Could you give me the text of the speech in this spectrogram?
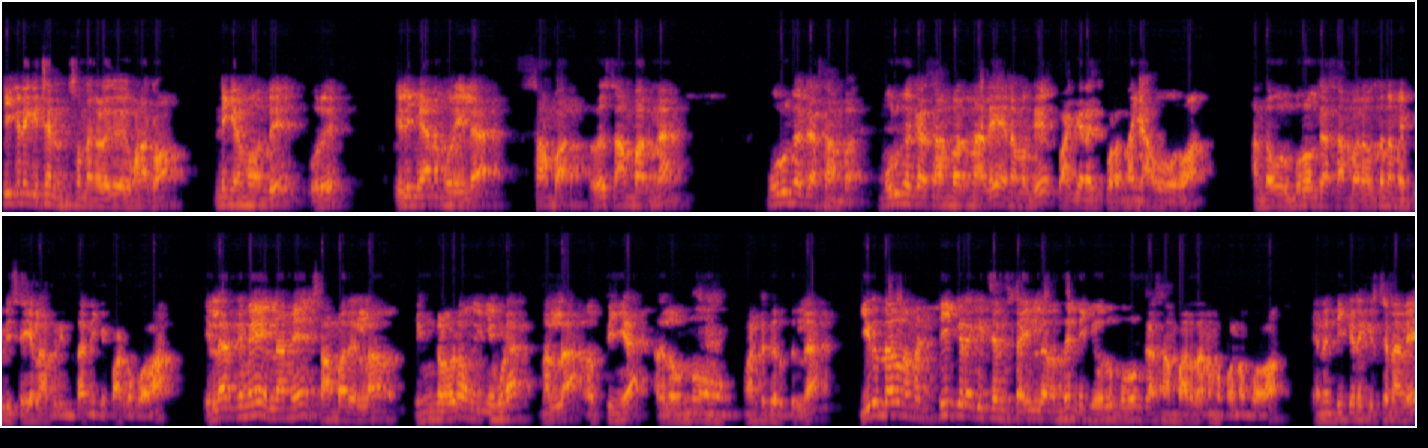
டீ கடை கிச்சன் சொந்தங்களுக்கு வணக்கம். இன்னைக்கு நம்ம வந்து ஒரு எளிமையான முறையில் சாம்பார். அதாவது சாம்பார்னா முருங்கைக்காய் சாம்பார். முருங்கைக்காய் சாம்பார்னாலே நமக்கு பாக்கியராஜ் படம் தான் ஞாபகம் வரும். அந்த ஒரு முருங்கைக்காய் சாம்பாரை வந்து நம்ம எப்படி செய்யலாம் அப்படின்னு தான் இன்னைக்கு பார்க்க போகிறோம் எல்லாருக்குமே எல்லாமே சாம்பார் எல்லாம் எங்களோட அவங்க கூட நல்லா வைப்பீங்க. அதில் ஒன்றும் மாற்று கருத்து இல்லை. இருந்தாலும் நம்ம டீ கடை கிச்சன் ஸ்டைலில் வந்து இன்னைக்கு ஒரு முருங்கைக்காய் சாம்பார் தான் நம்ம பண்ண போகிறோம் ஏன்னா டீ கடை கிச்சனாலே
